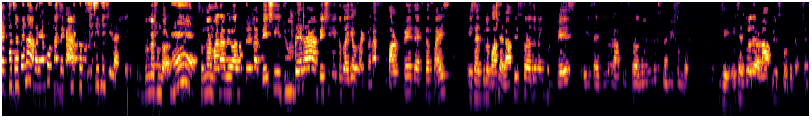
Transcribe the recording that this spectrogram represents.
দেখা যাবে না আবার এমন না যে কানে খুব ভিজি ভিজি লাগবে। দুলটা সুন্দর? হ্যাঁ। সুন্দর মানাবে আলহামদুলিল্লাহ। বেশি ঝুলবে না বেশি একটু লাগেও থাকবে না। পারফেক্ট একটা সাইজ এই সাইজগুলো বাসায় রাফিস করার জন্য কিন্তু বেস্ট এই সাইজগুলো রাফিস করার জন্য কিন্তু খুবই সুন্দর। জি এই সেটগুলো যারা রাফ ইউজ করতে যাচ্ছেন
